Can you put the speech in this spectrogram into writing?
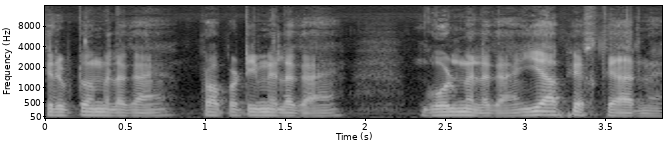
کرپٹو میں لگائیں پراپرٹی میں لگائیں۔ گولڈ میں لگائیں، یہ آپ کے اختیار میں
